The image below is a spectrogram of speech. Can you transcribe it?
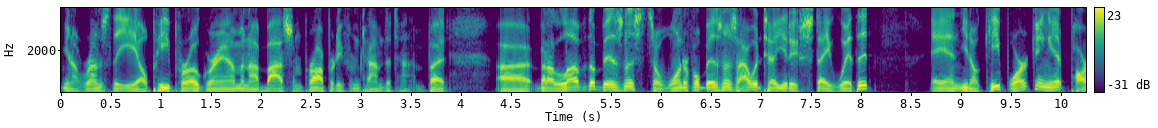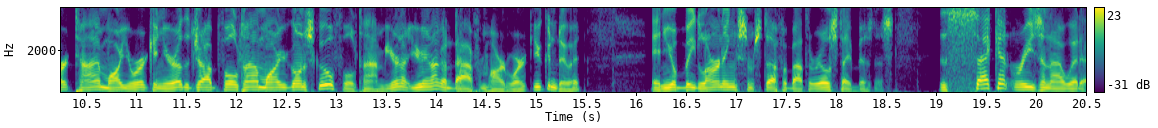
you know runs the ELP program, and I buy some property from time to time. But uh, but I love the business. It's a wonderful business. I would tell you to stay with it. And you know, keep working it part time while you're working your other job full time while you're going to school full time. You're not you're not going to die from hard work. You can do it, and you'll be learning some stuff about the real estate business. The second reason I would,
